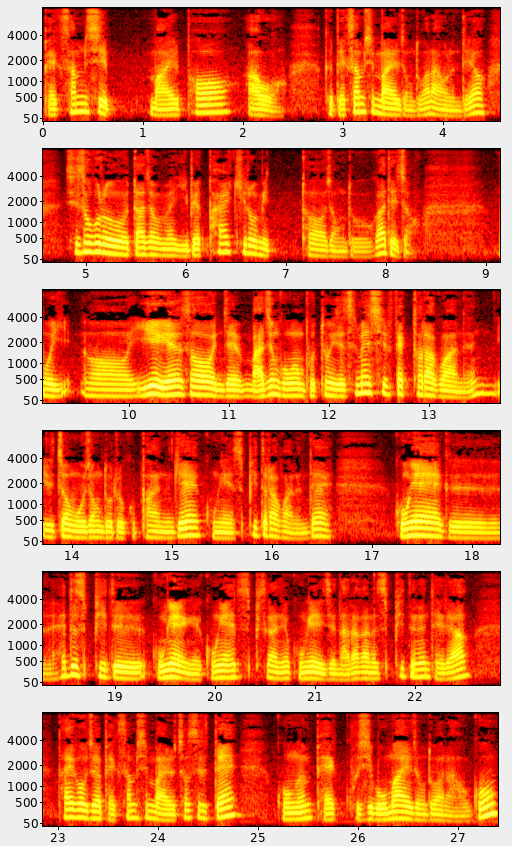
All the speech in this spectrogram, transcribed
130 mile per hour 그 130 마일 정도가 나오는데요. 시속으로 따져보면 208km 정도가 되죠. 뭐, 어, 이에 의해서 이제 맞은 공은 보통 이제 smash factor라고 하는 1.5 정도를 곱한 게 공의 스피드라고 하는데, 공의 그 head speed, 공의, 공의 head speed가 아니고 공의 이제 날아가는 스피드는 대략 타이거 우즈가 130마일을 쳤을 때 공은 195마일 정도가 나오고,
